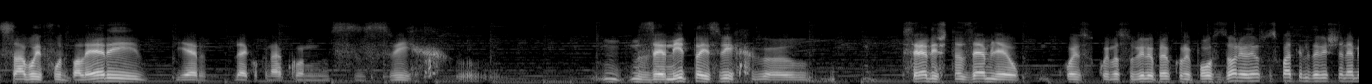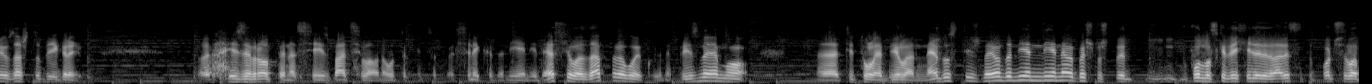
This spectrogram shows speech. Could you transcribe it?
Savoj futbaleri, jer nekog nakon svih Zenita i svih središta zemlje koji, kojima su bili u prethodnoj polusezoni, odjedno su shvatili da više nemaju zašto da igraju. Iz Evrope nas je izbacila ona utakmica koja se nikada nije ni desila zapravo i koju ne priznajemo. E, titula je bila nedostižna i onda nije, nije neobično što je futbolske 2020. počela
